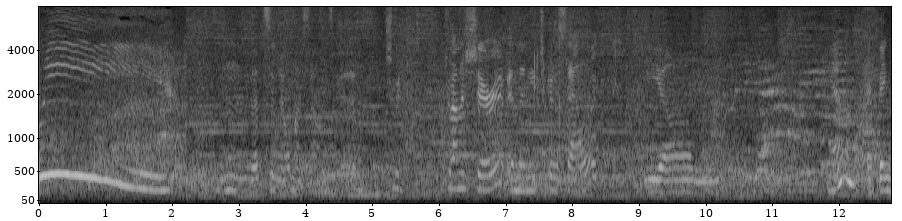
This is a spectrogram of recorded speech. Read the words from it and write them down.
Whee! Mm, that Sonoma sounds good. Should we, do you want to share it and then each get a salad? Yum. Yeah, I think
